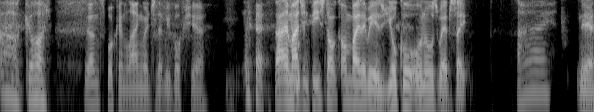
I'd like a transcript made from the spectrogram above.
Oh God. the unspoken language that we both share. that ImaginePeace.com, by the way, is Yoko Ono's website. Aye. Yeah.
